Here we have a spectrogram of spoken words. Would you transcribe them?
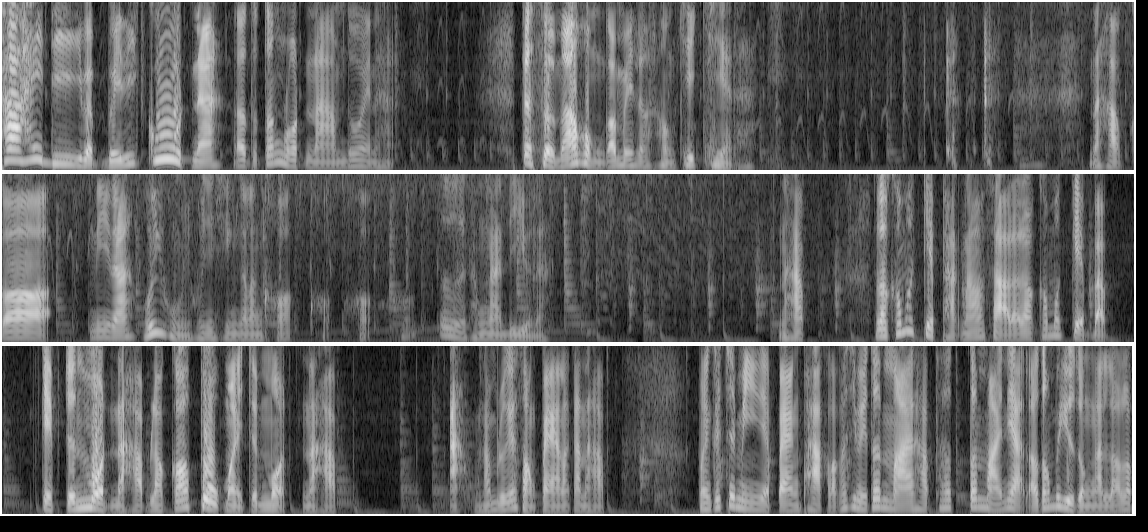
ถ้าให้ดีแบบ very good นะ เราจะต้องรดน้ำด้วยนะฮะแต่ส่วนมากผมก็ไม่รดของขี้เกียจฮะ นะครับก็นี่นะหุ้ยผมเห็นคุณชิงกำลังเคาะเคาะเคาะเออทำงานดีอยู่นะนะครับ เราก็มาเก็บผักน้ำสาวแล้วเราก็มาเก็บแบบเก็บจนหมดนะครับ แล้วก็ปลูกใหม่จนหมดนะครับอะผมทำดูแค่สองแปลงแล้วกันนะครับ มันก็จะมีเนี่ยแปลงผักแล้วก็จะมีต้นไม้นะครับถ้าต้นไม้เนี่ยเราต้องไปอยู่ตรงนั้นแล้วเรา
